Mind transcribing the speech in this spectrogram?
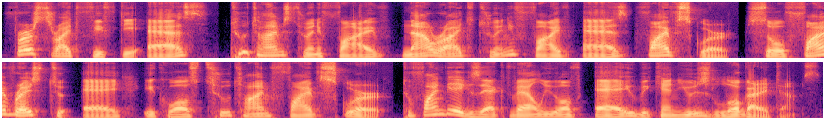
First write 50 as 2 times 25. Now write 25 as 5 squared. So 5 raised to a equals 2 times 5 squared. To find the exact value of a, we can use logarithms.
